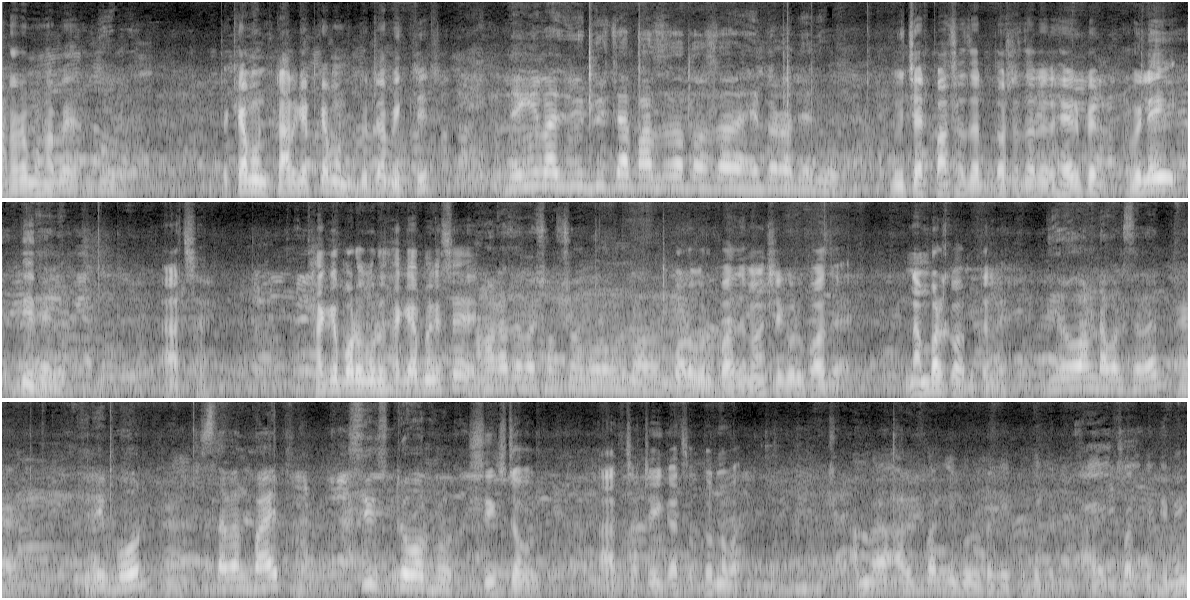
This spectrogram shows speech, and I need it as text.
আঠারো মন হবে? তো কেমন টার্গেট কেমন দুটা বিক্রির? দেখি ভাই যদি দুই চার পাঁচ হাজার দশ হাজার হেল্পেরা দিয়ে দেবো। দুই চার পাঁচ হাজার দশ হাজারের হেরফের হইলেই দিয়ে দেবে। আচ্ছা। থাকে বড় গরু থাকে আপনার কাছে? আমার কাছে ভাই সবসময় বড় বড় পাওয়া যায়। বড় গরু পাওয়া যায় মাংসের গরু পাওয়া যায়। নাম্বার কর তাহলে। জিরো ওয়ান ডাবল সেভেন হ্যাঁ। থ্রি ফোর হ্যাঁ। Seven five six double four. Six double আচ্ছা ঠিক আছে ধন্যবাদ। আমরা আরেকবার এই গরুটাকে একটু দেখে নিই আরেকবার দেখে নিই।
